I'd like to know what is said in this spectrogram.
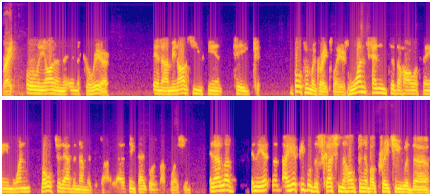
right. early on in the in the career. And I mean, obviously, you can't take both of them are great players. One's heading to the Hall of Fame. One both should have the numbers retired. I think that goes without question. And I love in the I hear people discussing the whole thing about Krejci with the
